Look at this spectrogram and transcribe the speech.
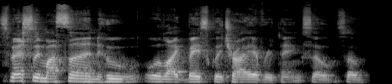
especially my son who will like basically try everything. So so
